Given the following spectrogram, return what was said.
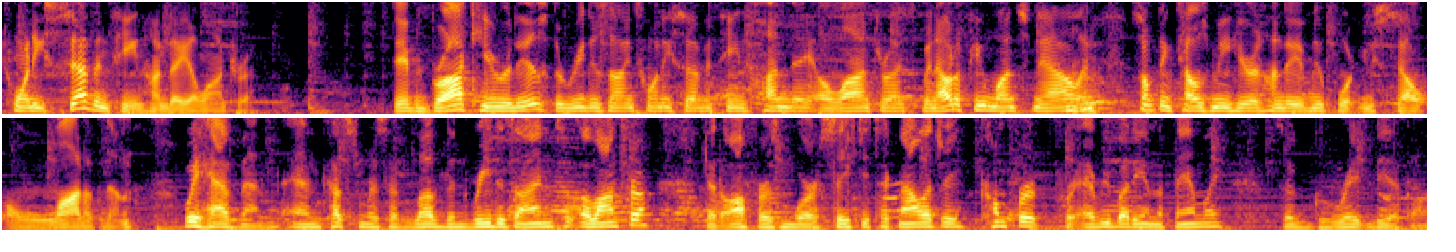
2017 Hyundai Elantra. David Brock, here it is, the redesigned 2017 Hyundai Elantra. It's been out a few months now, and mm-hmm. something tells me here at Hyundai of Newport you sell a lot of them. We have been, and customers have loved the redesigned Elantra. It offers more safety technology, comfort for everybody in the family. It's a great vehicle,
